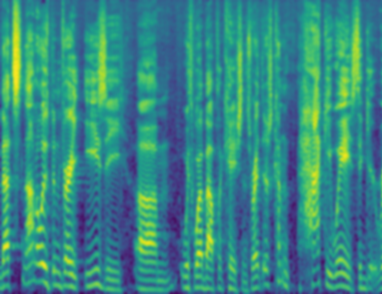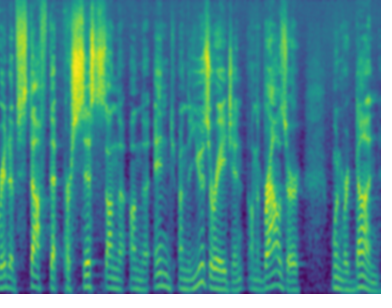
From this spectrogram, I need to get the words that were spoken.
That's not always been very easy um, with web applications, right? There's kind of hacky ways to get rid of stuff that persists on the, on, the end, on the user agent, on the browser, when we're done.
